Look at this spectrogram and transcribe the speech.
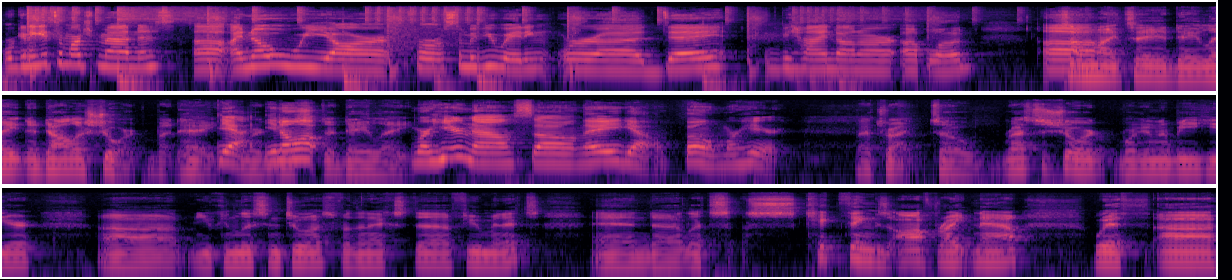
we're gonna get to March Madness. Uh, I know we are for some of you waiting. We're a day behind on our upload. Uh, Some might say a day late and a dollar short, but hey, Yeah, we're you know just what? a day late. We're here now, so there you go. Boom, we're here. That's right. So rest assured, we're going to be here. Uh, you can listen to us for the next uh, few minutes, and uh, let's kick things off right now with uh,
